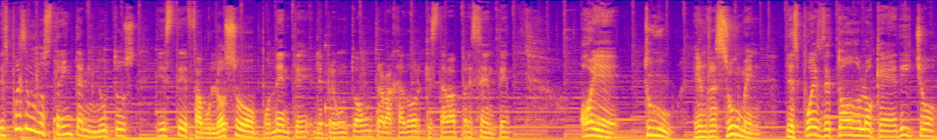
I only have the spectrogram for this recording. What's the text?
Después de unos 30 minutos, este fabuloso ponente le preguntó a un trabajador que estaba presente, oye, tú, en resumen, después de todo lo que he dicho,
